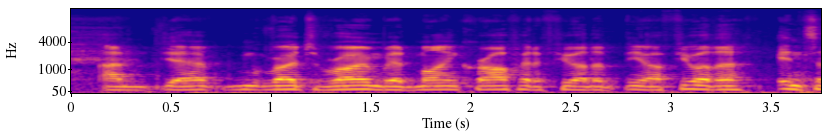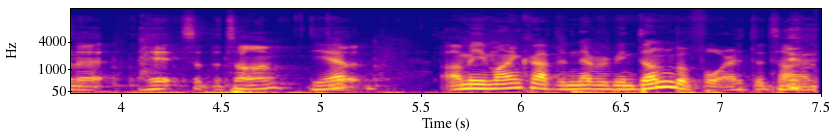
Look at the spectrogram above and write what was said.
and yeah, Road to Rome. We had Minecraft. We had a few other, you know, a few other internet hits at the time. Yep. I mean, Minecraft had never been done before at the time.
